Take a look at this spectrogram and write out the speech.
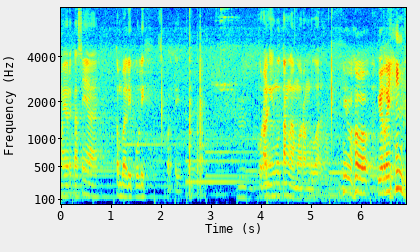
mayoritasnya ya kembali pulih seperti itu. Kurangi ngutang lah sama orang luar kan Oh, ngering.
